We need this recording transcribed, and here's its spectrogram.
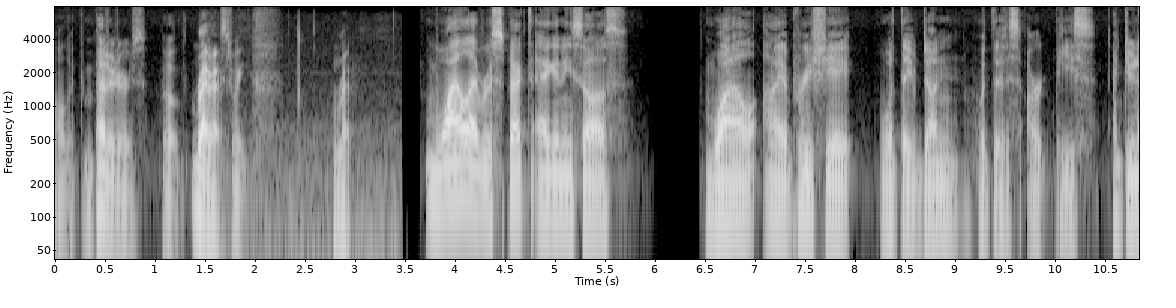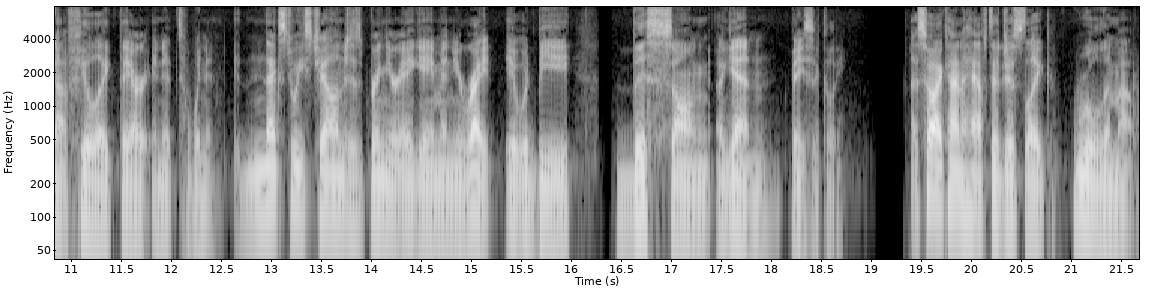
All the competitors vote Right, right. next week. right. While I respect Agony Sauce, while I appreciate what they've done with this art piece, I do not feel like they are in it to win it. Next week's challenge is bring your A game, and you're right. It would be this song again, basically. So I kind of have to just like rule them out.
